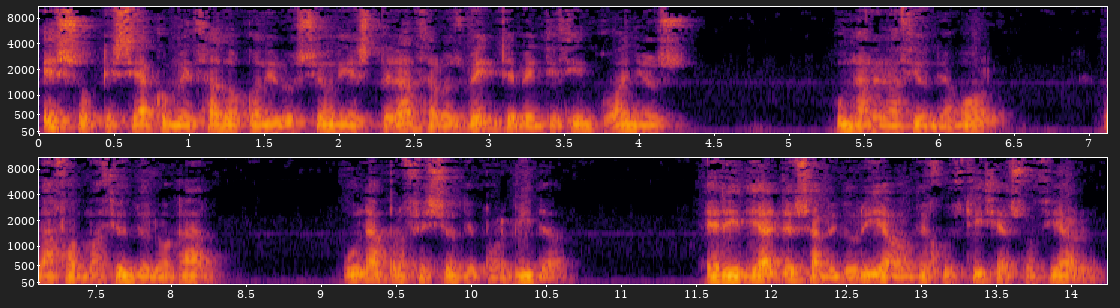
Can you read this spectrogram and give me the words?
eso que se ha comenzado con ilusión y esperanza a los veinte, veinticinco años, una relación de amor, la formación de un hogar, una profesión de por vida, el ideal de sabiduría o de justicia social,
